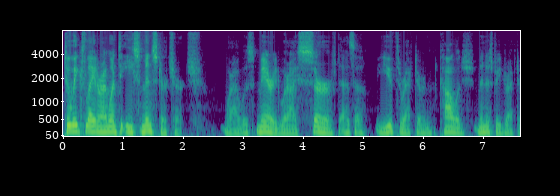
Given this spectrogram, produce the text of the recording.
Two weeks later, I went to Eastminster Church where I was married, where I served as a youth director and college ministry director,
